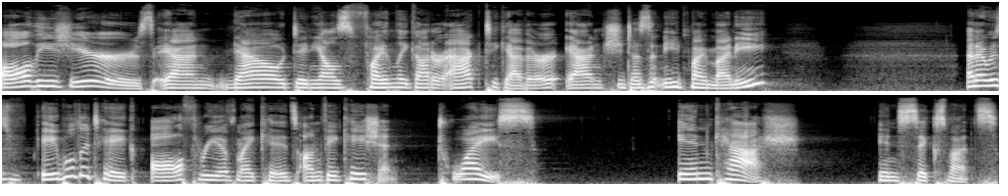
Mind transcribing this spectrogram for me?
all these years. And now Danielle's finally got her act together and she doesn't need my money. And I was able to take all three of my kids on vacation twice in cash in six months.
